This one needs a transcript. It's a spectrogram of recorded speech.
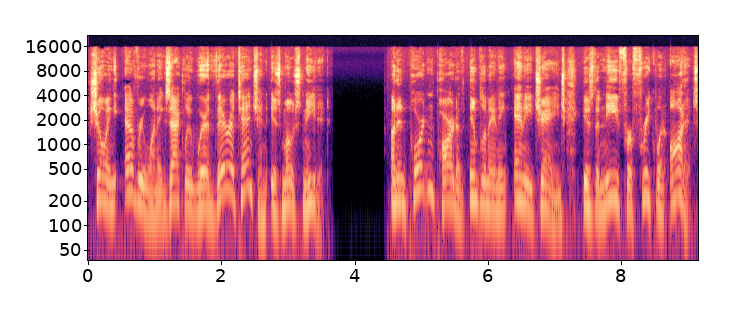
showing everyone exactly where their attention is most needed. An important part of implementing any change is the need for frequent audits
